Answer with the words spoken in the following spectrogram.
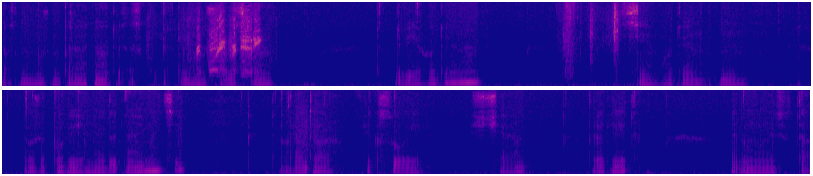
час ми можемо переглянутися, скільки наші. Так, дві години. Сім годин. Дуже повільно йдуть найманці. Так, радар фіксує ще приліт. Я думаю, вони с- так,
